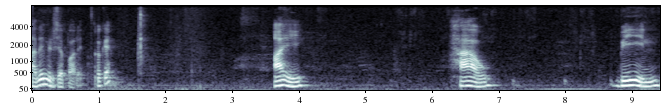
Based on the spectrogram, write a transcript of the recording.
అది మీరు చెప్పాలి. Okay I have been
